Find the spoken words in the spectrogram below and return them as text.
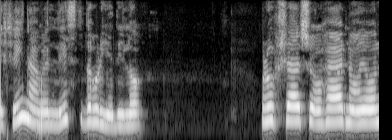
এসেই নামের লিস্ট ধরিয়ে দিল। রূপসা সোহা, নয়ন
